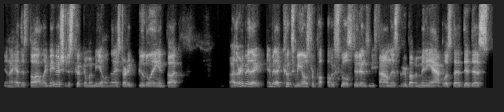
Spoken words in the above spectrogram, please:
and I had this thought like maybe I should just cook them a meal. And then I started googling and thought, are there anybody that anybody that cooks meals for public school students? And he found this group up in Minneapolis that did this.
